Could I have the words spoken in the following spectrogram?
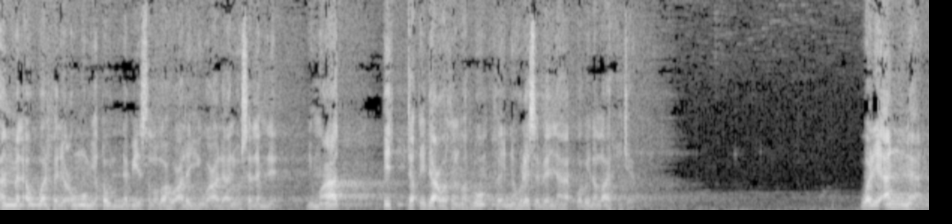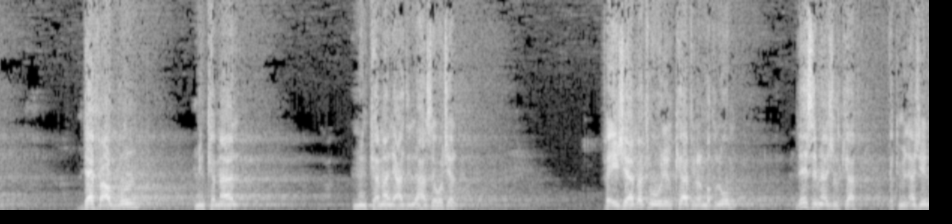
أما الأول فلعموم قول النبي صلى الله عليه وعلى آله وسلم لمعاذ اتق دعوة المظلوم فإنه ليس بينها وبين الله حجاب. ولأن دفع الظلم من كمال من كمال عدل الله عز وجل فإجابته للكافر المظلوم ليس من أجل الكافر لكن من أجل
